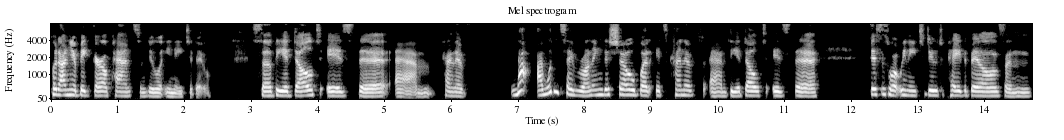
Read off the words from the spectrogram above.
put on your big girl pants and do what you need to do. So the adult is the um, kind of not, I wouldn't say running the show, but it's kind of um, the adult is the this is what we need to do to pay the bills and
